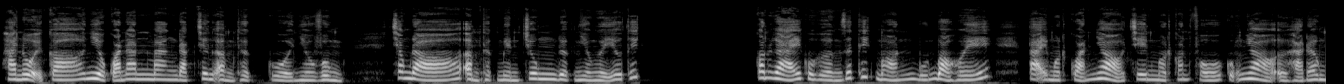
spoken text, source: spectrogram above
Hà Nội có nhiều quán ăn mang đặc trưng ẩm thực của nhiều vùng, trong đó ẩm thực miền Trung được nhiều người yêu thích. Con gái của Hường rất thích món bún bò Huế tại một quán nhỏ trên một con phố cũng nhỏ ở Hà Đông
